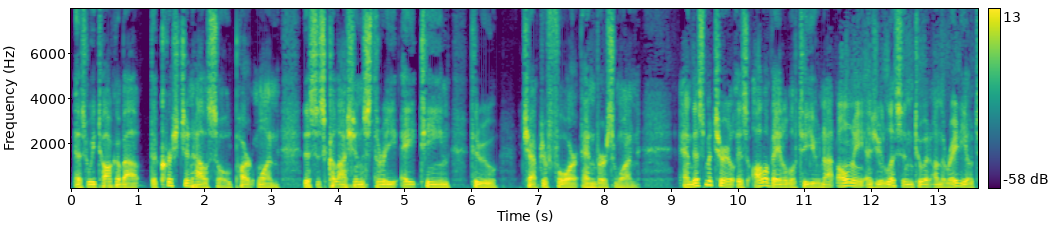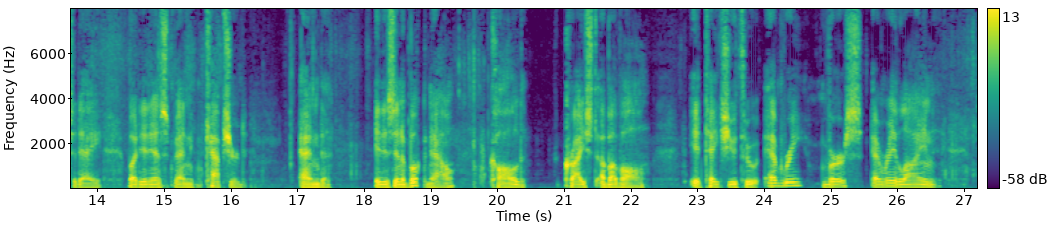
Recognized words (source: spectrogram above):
as we talk about the Christian household, part one. This is Colossians 3 18 through chapter 4 and verse 1. And this material is all available to you, not only as you listen to it on the radio today, but it has been captured and it is in a book now called Christ Above All. It takes you through every verse, every line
